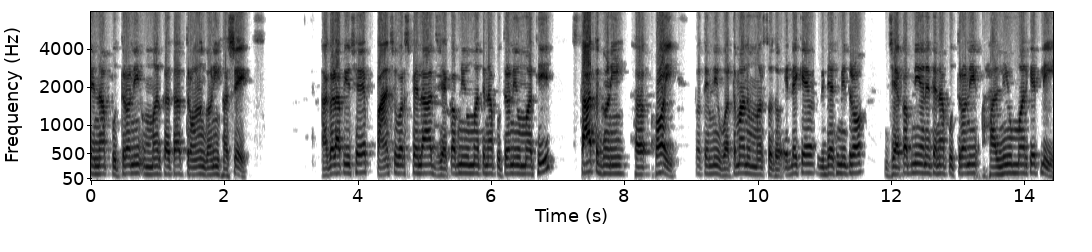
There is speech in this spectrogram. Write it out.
તેના પુત્રની ઉંમર કરતા ત્રણ ગણી હશે. આગળ આપ્યું છે, પાંચ વર્ષ પહેલા જેકબની ઉંમર તેના પુત્રની ઉંમરથી સાત ગણી હોય તો તેમની વર્તમાન ઉંમર શોધો. એટલે કે, વિદ્યાર્થી મિત્રો, જેકબની અને તેના પુત્રની હાલની ઉંમર કેટલી?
